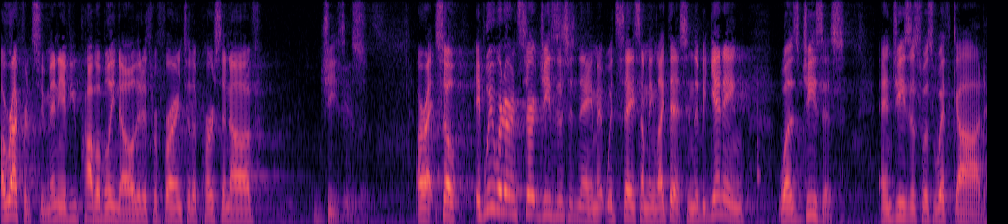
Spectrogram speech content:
a reference to? Many of you probably know that it's referring to the person of Jesus. All right, so if we were to insert Jesus' name, it would say something like this In the beginning was Jesus, and Jesus was with God,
